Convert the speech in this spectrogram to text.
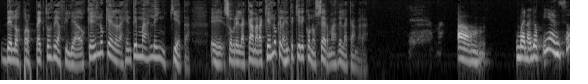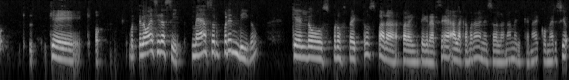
de los prospectos de afiliados? ¿Qué es lo que a la gente más le inquieta? Eh, sobre la cámara? ¿Qué es lo que la gente quiere conocer más de la cámara? bueno, yo pienso que, te lo voy a decir así, me ha sorprendido que los prospectos para, integrarse a la Cámara Venezolana Americana de Comercio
